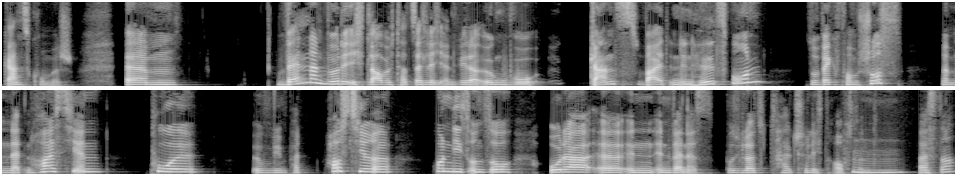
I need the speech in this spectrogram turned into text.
Ganz komisch. Ähm, wenn, dann würde ich, glaube ich, tatsächlich entweder irgendwo ganz weit in den Hills wohnen, so weg vom Schuss, mit einem netten Häuschen, Pool, irgendwie ein paar Haustiere, Hundis und so. Oder äh, in, in Venice, wo die Leute total chillig drauf sind. Mhm. Weißt du?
